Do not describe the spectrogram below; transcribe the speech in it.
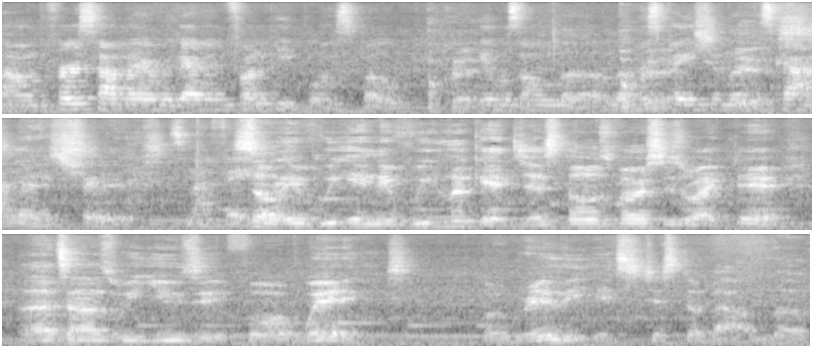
Um, the first time I ever got in front of people and spoke, okay. it was on love. Love okay. is patient, love yes, is kind, love yes, is true. Yes. It's my favorite. So if we and if we look at just those verses right there, a lot of times we use it for weddings, but really it's just about love.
